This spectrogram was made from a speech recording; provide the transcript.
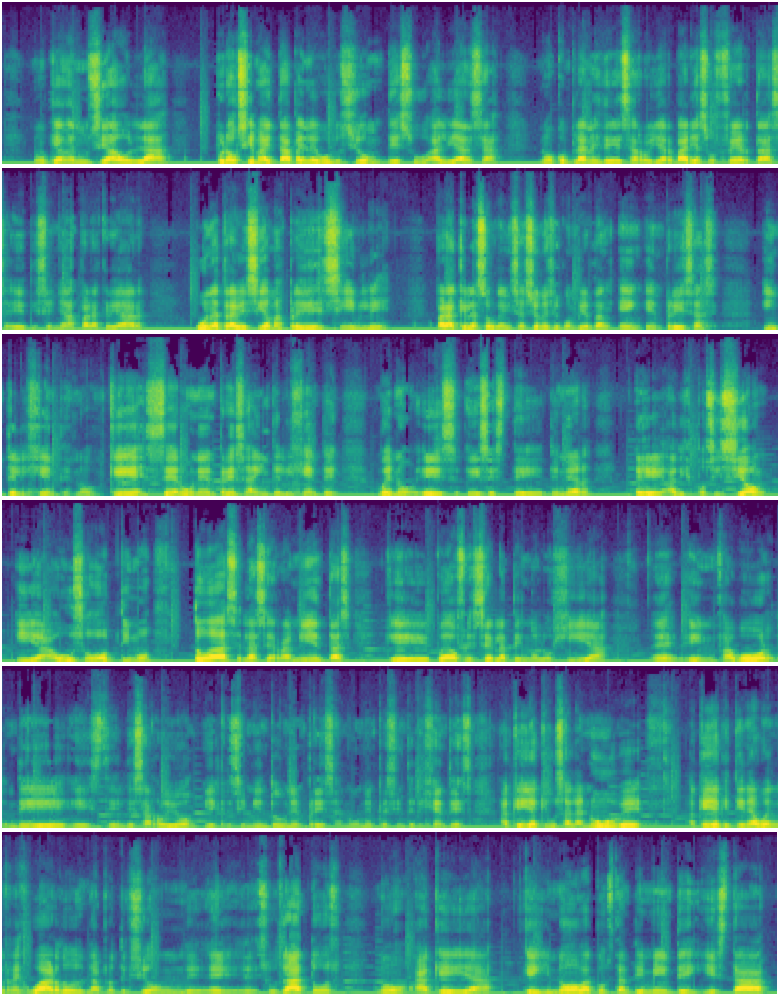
que han anunciado la próxima etapa en la evolución de su alianza, ¿no? con planes de desarrollar varias ofertas eh, diseñadas para crear una travesía más predecible para que las organizaciones se conviertan en empresas inteligentes. ¿no? ¿Qué es ser una empresa inteligente? Bueno, es, es este, tener eh, a disposición y a uso óptimo todas las herramientas que pueda ofrecer la tecnología ¿eh? en favor de este, el desarrollo y el crecimiento de una empresa. ¿no? Una empresa inteligente es aquella que usa la nube, aquella que tiene a buen resguardo la protección de, sus datos, ¿no? aquella que innova constantemente y está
